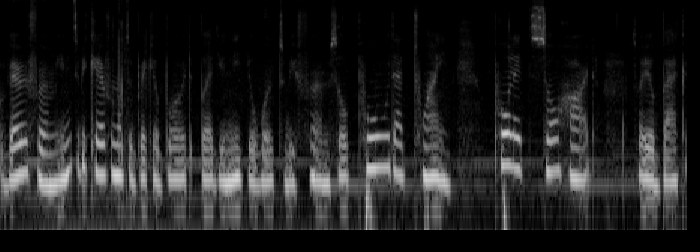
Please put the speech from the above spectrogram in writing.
very firm. You need to be careful not to break your board but you need your work to be firm. So pull that twine. Pull it so hard so your back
